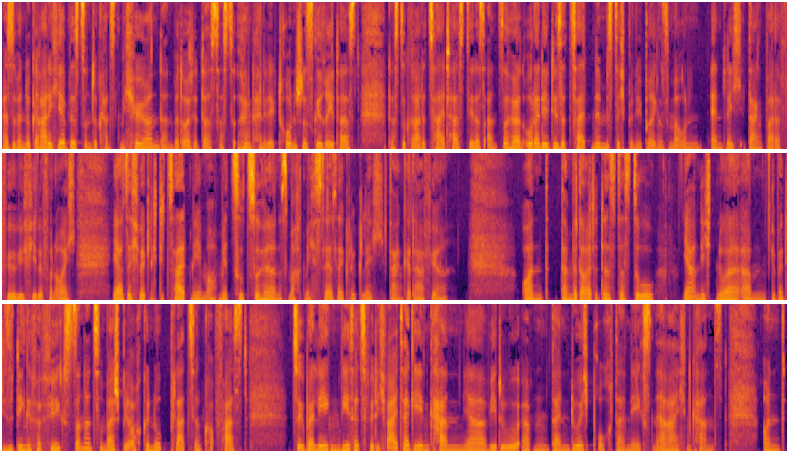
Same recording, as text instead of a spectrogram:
Also wenn du gerade hier bist und du kannst mich hören, dann bedeutet das, dass du irgendein elektronisches Gerät hast, dass du gerade Zeit hast, dir das anzuhören oder dir diese Zeit nimmst. Ich bin übrigens immer unendlich dankbar dafür, wie viele von euch ja sich wirklich die Zeit nehmen, auch mir zuzuhören. Das macht mich sehr, sehr glücklich. Danke dafür. Und dann bedeutet das, dass du ja nicht nur ähm, über diese Dinge verfügst, sondern zum Beispiel auch genug Platz im Kopf hast, zu überlegen, wie es jetzt für dich weitergehen kann, ja, wie du ähm, deinen Durchbruch, deinen nächsten erreichen kannst. Und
